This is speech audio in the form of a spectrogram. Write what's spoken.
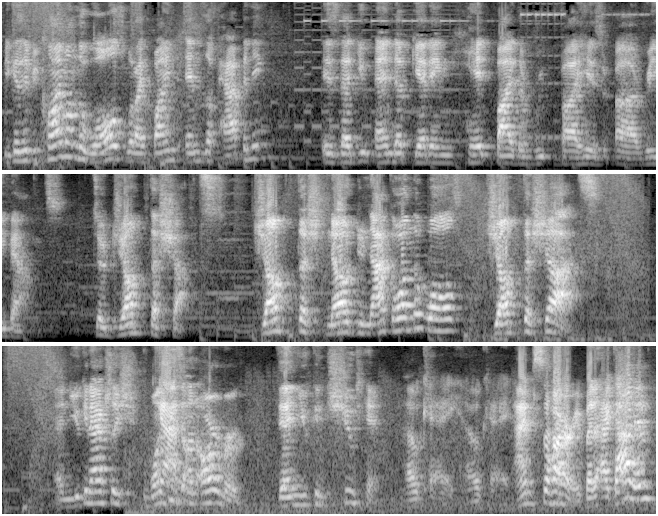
Because if you climb on the walls, what I find ends up happening is that you end up getting hit by the by his uh, rebounds. So jump the shots. Jump the sh- no, do not go on the walls. Jump the shots. And you can actually sh- once Got he's it. unarmored, then you can shoot him. Okay, okay. I'm sorry, but I got him.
